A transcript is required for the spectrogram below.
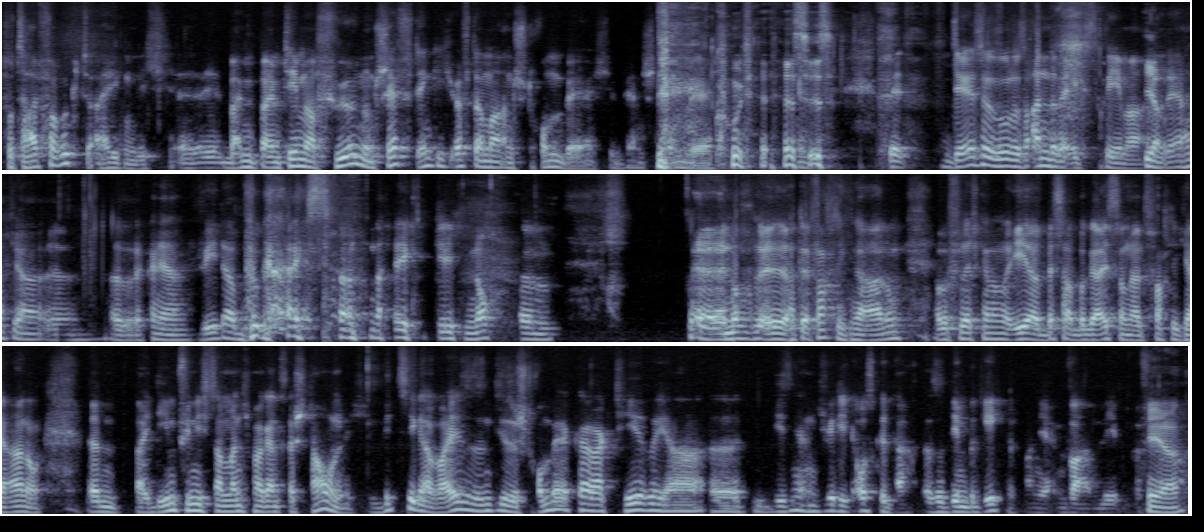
Total verrückt eigentlich. Äh, beim, beim Thema Führen und Chef denke ich öfter mal an Stromberg. Bernd Stromberg. Gut, das ist. Der, der, ist ja so das andere Extremer. Ja. Also der hat ja, äh, also der kann ja weder begeistern eigentlich noch, ähm, äh, noch äh, hat er fachliche Ahnung, aber vielleicht kann er eher besser begeistern als fachliche Ahnung. Ähm, bei dem finde ich es dann manchmal ganz erstaunlich. Witzigerweise sind diese Stromberg-Charaktere ja, äh, die sind ja nicht wirklich ausgedacht. Also dem begegnet man ja im wahren Leben. Öfter. Ja.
